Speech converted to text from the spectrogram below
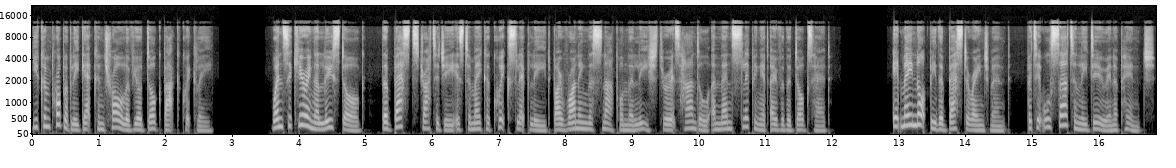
you can probably get control of your dog back quickly. When securing a loose dog, the best strategy is to make a quick slip lead by running the snap on the leash through its handle and then slipping it over the dog's head. It may not be the best arrangement, but it will certainly do in a pinch.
